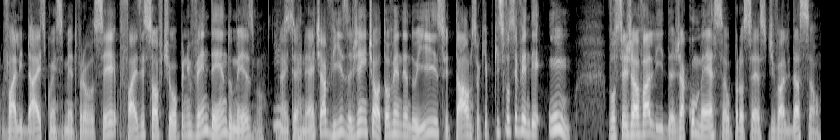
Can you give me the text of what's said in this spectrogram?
validar esse conhecimento para você, faz esse soft opening vendendo mesmo na Isso. internet, avisa, gente, ó, tô vendendo isso e tal, não sei o quê, porque se você vender um, você já valida, já começa o processo de validação.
